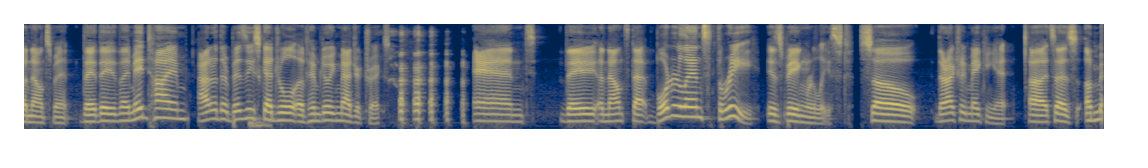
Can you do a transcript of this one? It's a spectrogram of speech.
announcement. They they they made time out of their busy schedule of him doing magic tricks, and they announced that Borderlands 3 is being released. So they're actually making it. Uh, it says um,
